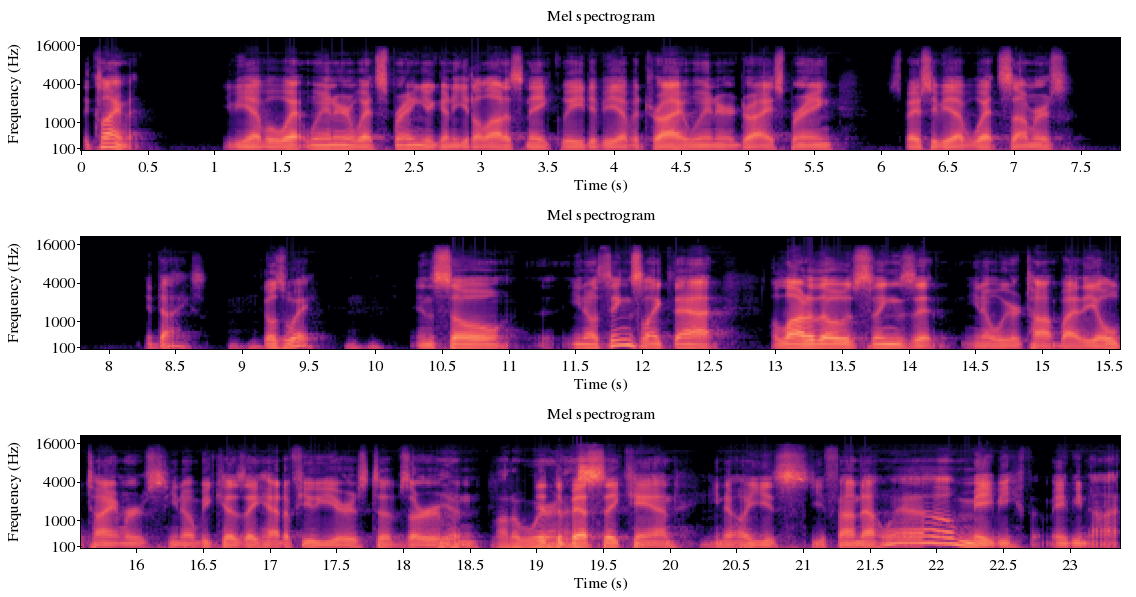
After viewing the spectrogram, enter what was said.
The climate. If you have a wet winter and wet spring, you're going to get a lot of snakeweed. If you have a dry winter, dry spring, especially if you have wet summers, it dies, mm-hmm. goes away. Mm-hmm. And so, you know, things like that, a lot of those things that, you know, we were taught by the old timers, you know, because they had a few years to observe Yeah, and a lot of did the best they can, you know, you, you found out, well, maybe, but maybe not.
